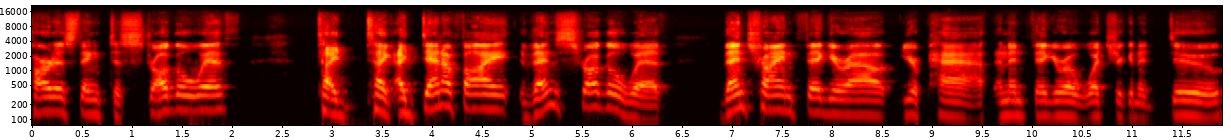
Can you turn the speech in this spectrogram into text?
hardest thing to struggle with to, to identify, then struggle with, then try and figure out your path, and then figure out what you're going to do,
